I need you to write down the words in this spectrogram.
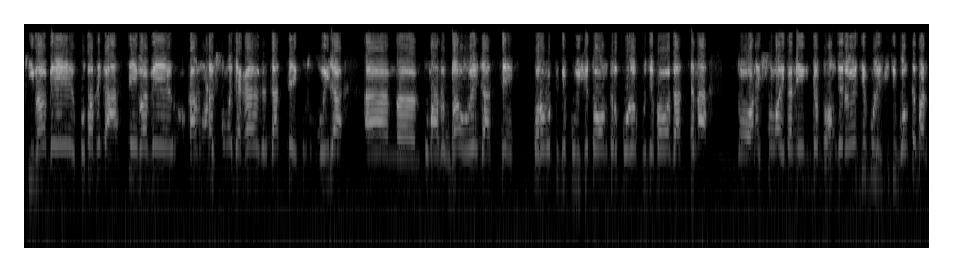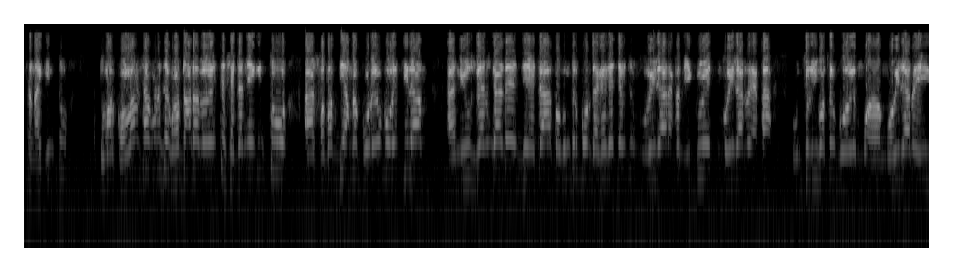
কীভাবে, কোথা থেকে আসছে এভাবে? কারণ অনেক সময় দেখা যাচ্ছে, কোনো মহিলা তোমার উধাও হয়ে যাচ্ছে। পরবর্তীতে পুলিশের তদন্তের পরে খুঁজে পাওয়া যাচ্ছে না। তো অনেক সময় এটা নিয়ে একটু ধন্দে রয়েছে, পুলিশ কিছু বলতে পারছে না কিন্তু তোমার কল্যাণ সাগরে যে ঘটনাটা রয়েছে সেটা নিয়ে কিন্তু আহ, শতাব্দী আমরা পড়েও বলেছিলাম নিউজ ভ্যানগার্ডে যে এটা তদন্তের পর দেখা গেছে একজন মহিলার একটা নিগ্রোয়েট মহিলার একটা উনচল্লিশ বছর বয়- ম- মহিলার এই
